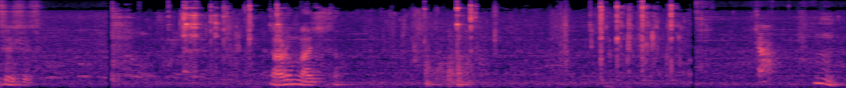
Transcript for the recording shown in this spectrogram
있어 있어 있어 나름 맛있어 짜? 음.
